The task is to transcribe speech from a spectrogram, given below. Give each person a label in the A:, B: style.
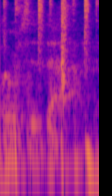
A: Or is it that?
